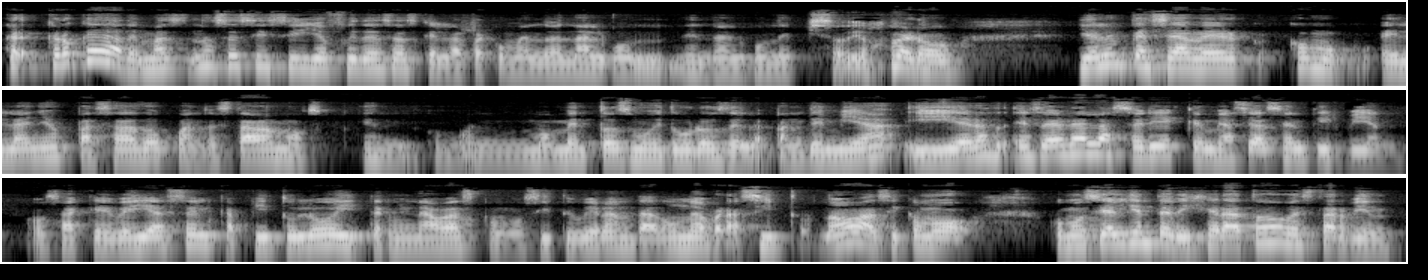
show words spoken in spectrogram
creo que además, no sé si sí, yo fui de esas que la recomendó en algún, en algún episodio, pero yo la empecé a ver como el año pasado cuando estábamos en, como en momentos muy duros de la pandemia y era, esa era la serie que me hacía sentir bien. O sea, que veías el capítulo y terminabas como si te hubieran dado un abracito, ¿no? Así como, como si alguien te dijera todo va a estar bien.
